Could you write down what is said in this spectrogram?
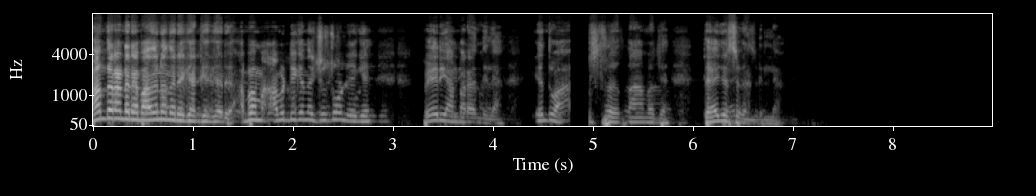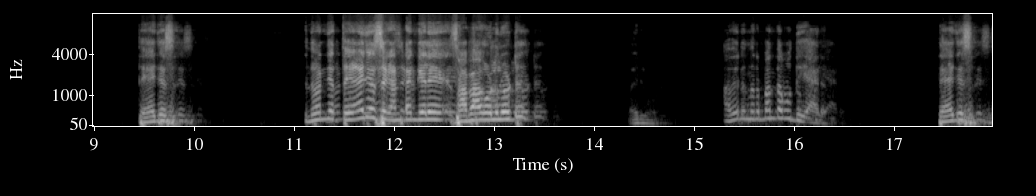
പന്ത്രണ്ടര പതിനൊന്നരയ്ക്കൊക്കെ കയറി അപ്പം അവിടെ ഇരിക്കുന്ന ശുശ്രൂഷയ്ക്ക് പേര് ഞാൻ പറയുന്നില്ല. എന്തുവാ? താമസ തേജസ് കണ്ടില്ല. തേജസ് എന്ന് പറഞ്ഞ തേജസ് കണ്ടെങ്കിൽ സഭാകളിലോട്ട് വരുമോ? അതൊരു നിർബന്ധ ബുദ്ധിയാരും. തേജസ്.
